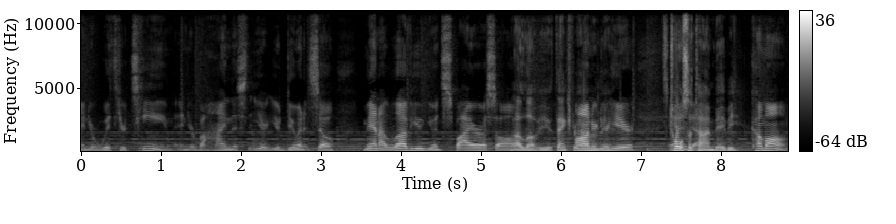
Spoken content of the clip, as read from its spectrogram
and you're with your team, and you're behind this. You're, you're doing it. So, man, I love you. You inspire us all. I love you. Thanks for Honored having you're here. It's Tulsa And, uh, time, baby. Come on,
